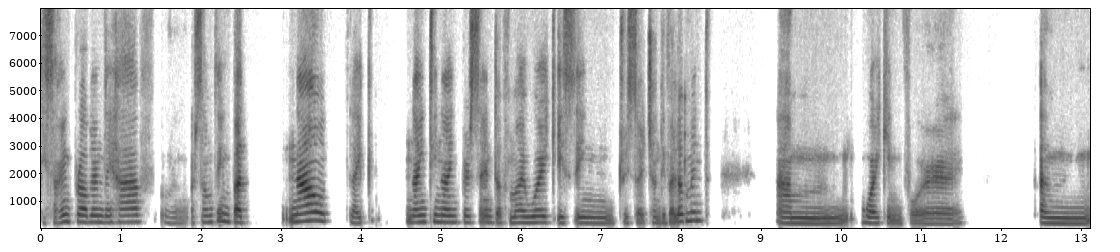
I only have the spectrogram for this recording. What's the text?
design problem they have or, or something. But now, like 99% of my work is in research and development. I'm working for um,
